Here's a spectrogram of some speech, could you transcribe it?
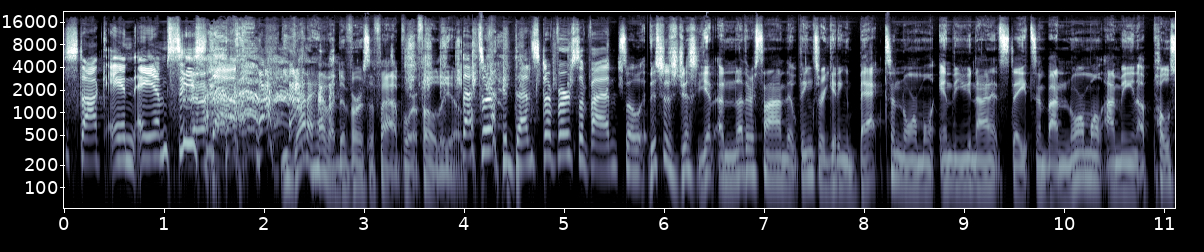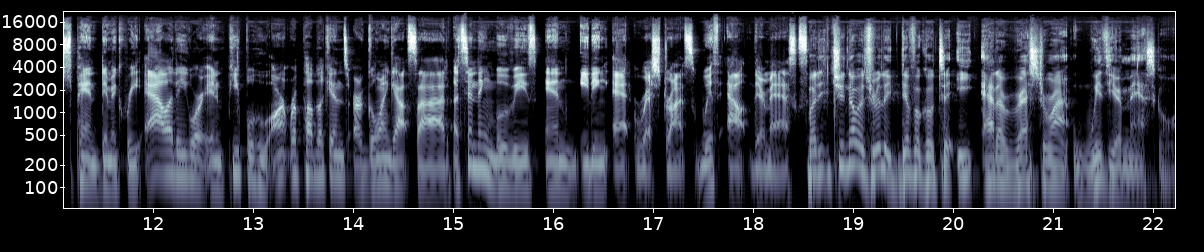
stock and AMC stock. You got to have a diversified portfolio. That's right. That's diversified. So, this is just yet another sign that things are getting back to normal in the United States. And by normal, I mean a post pandemic reality wherein people who aren't Republicans are going outside, attending movies, and eating at restaurants without their masks. But you know, it's really difficult to eat at a restaurant with your mask on.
